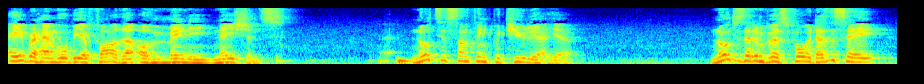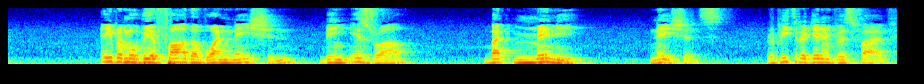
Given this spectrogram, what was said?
Abraham will be a father of many nations. Notice something peculiar here. Notice that in verse 4, it doesn't say Abraham will be a father of one nation, being Israel, but many nations. Repeated again in verse 5.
